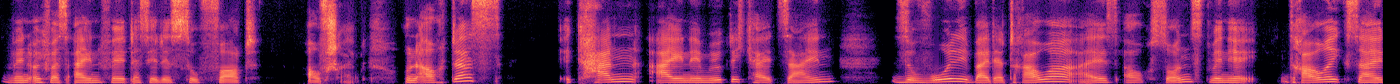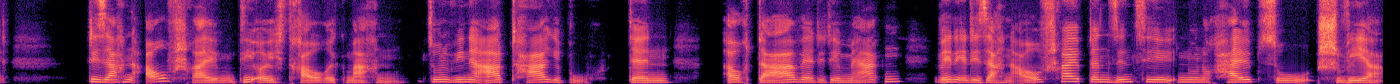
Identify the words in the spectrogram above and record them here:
wenn euch was einfällt, dass ihr das sofort aufschreibt. Und auch das kann eine Möglichkeit sein, sowohl bei der Trauer als auch sonst, wenn ihr traurig seid, die Sachen aufschreiben, die euch traurig machen. So wie eine Art Tagebuch. Denn auch da werdet ihr merken, wenn ihr die Sachen aufschreibt, dann sind sie nur noch halb so schwer.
